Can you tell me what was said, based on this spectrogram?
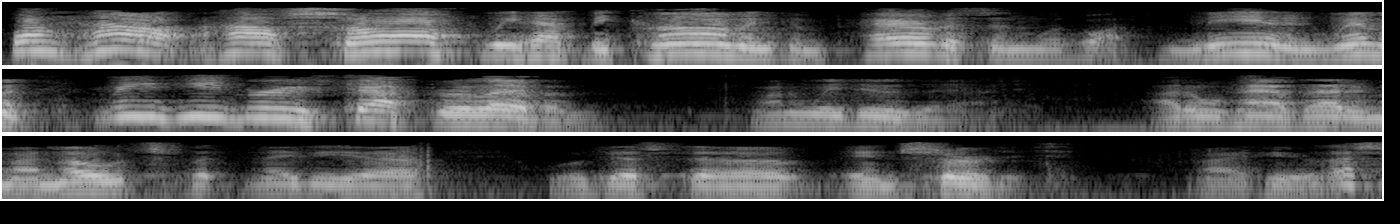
Well, how, how soft we have become in comparison with what men and women. Read Hebrews chapter 11. Why don't we do that? I don't have that in my notes, but maybe uh, we'll just uh, insert it right here. Let's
